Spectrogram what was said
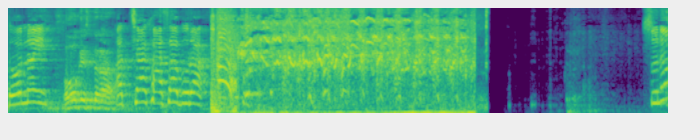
दोनों ही। ओ किस तरह? अच्छा खासा बुरा। सुनो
